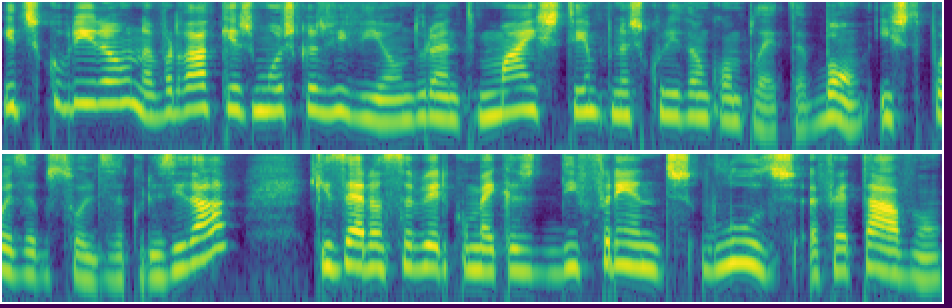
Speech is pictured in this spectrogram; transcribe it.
e descobriram, na verdade, que as moscas viviam durante mais tempo na escuridão completa. Bom, isto depois aguçou-lhes a curiosidade, quiseram saber como é que as diferentes luzes afetavam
